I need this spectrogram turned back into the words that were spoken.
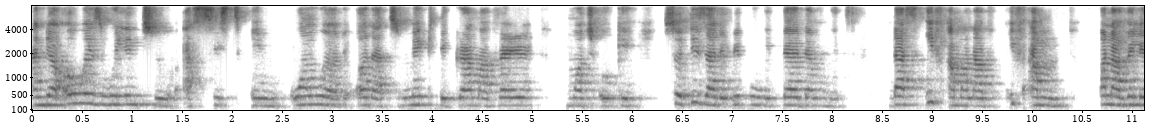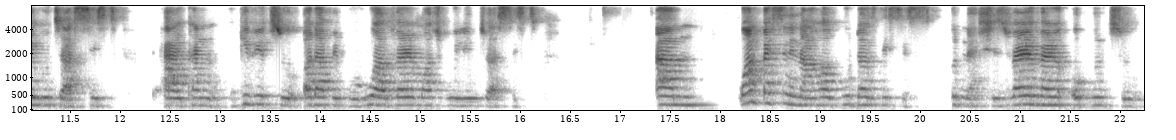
and they're always willing to assist in one way or the other to make the grammar very much okay. So these are the people we pair them with. That's if I'm if I'm unavailable to assist, I can give you to other people who are very much willing to assist. Um, one person in our hub who does this is goodness, she's very, very open to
